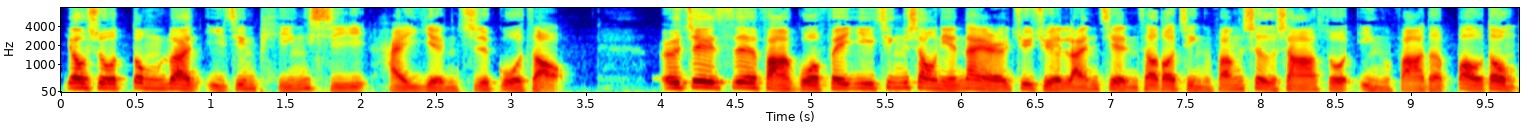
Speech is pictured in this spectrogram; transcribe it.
要说动乱已经平息，还言之过早。而这次法国非裔青少年奈尔拒绝拦检，遭到警方射杀所引发的暴动。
